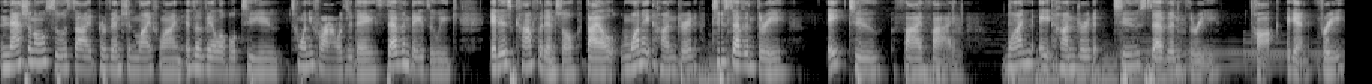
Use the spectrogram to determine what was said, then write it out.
National Suicide Prevention Lifeline is available to you 24 hours a day, seven days a week. It is confidential. Dial 1 800 273 8255. 1 800 273 TALK. Again, free,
